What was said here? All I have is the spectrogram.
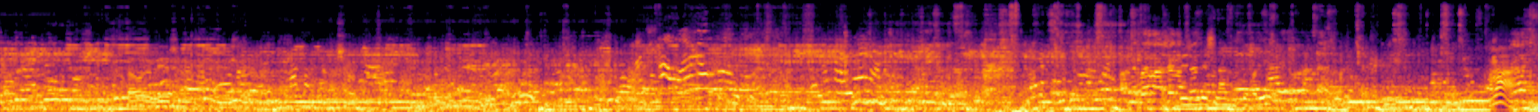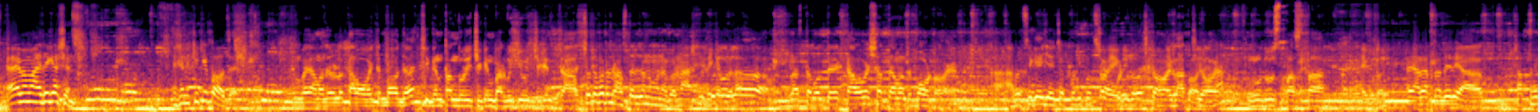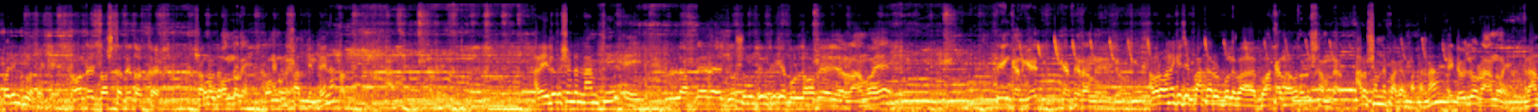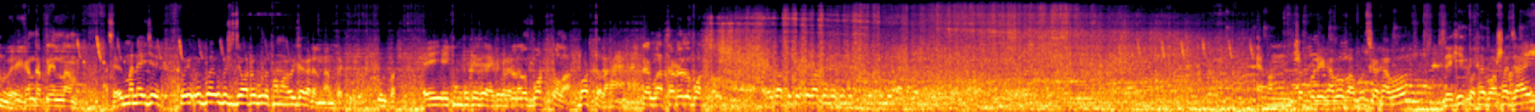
মামা এদিকে এখানে কি কি পাওয়া যায়? ভাই আমাদের হলো কাবাব আইটেম পাওয়া যায় chicken tandoori chicken barbecue chicken চাপ ছোটখাটো নাস্তার জন্য মনে করেন আসলে বিকেলবেলা। নাস্তা বলতে কাবাবের সাথে আমাদের পরোটা হয়। আর হচ্ছে কি এই যে চটপটি ফুচকা এগুলো হয় লাচ্ছি হয়? Noodles pasta. এগুলো। আর আপনাদের সপ্তাহে কদিন খোলা থাকে? আমাদের দশটাতে দশটায়। সকাল দশটা বন্ধ নেই বন্ধ সাত দিন তাই না? আচ্ছা। আর এই লোকেশনটার নাম কি? এই। আপনার জসিমুদ্দিন থেকে বললে হবে রানওয়ে গেট ক্যাফে রানওয়ে আবার অনেকে যে পাকা রোড বলে হলো সামনে। আরও সামনে পাকার মাথা না? এটা হলো রানওয়ে। রানওয়ে। এখানটা প্লেন নামে। আচ্ছা মানে এই যে ওই ওই পাশে- ওই পাশে যে অটোগুলো থামার ওই জায়গাটার নামটা কি? কোন পাশে? এই এইখান থেকে যে একেবারে হলো বটতলা। বটতলা হ্যাঁ হ্যাঁ। এটা মাথাটা হলো বটতলা। এই দেখতে পাচ্ছেন এখানে এখন চটপটি খাব বা ফুচকা খাব দেখি কোথায় বসা যায়।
